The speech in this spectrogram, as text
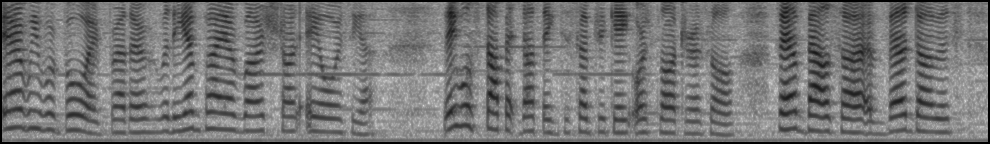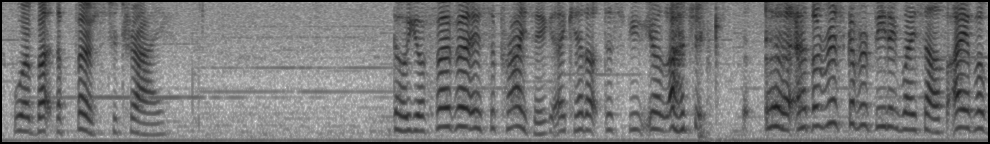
ere we were born, brother, when the Empire marched on Eorzea. They will stop at nothing to subjugate or slaughter us all. Van Baelsar and Van Darnus were but the first to try. Though your fervor is surprising, I cannot dispute your logic. At the risk of repeating myself, I am, a,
